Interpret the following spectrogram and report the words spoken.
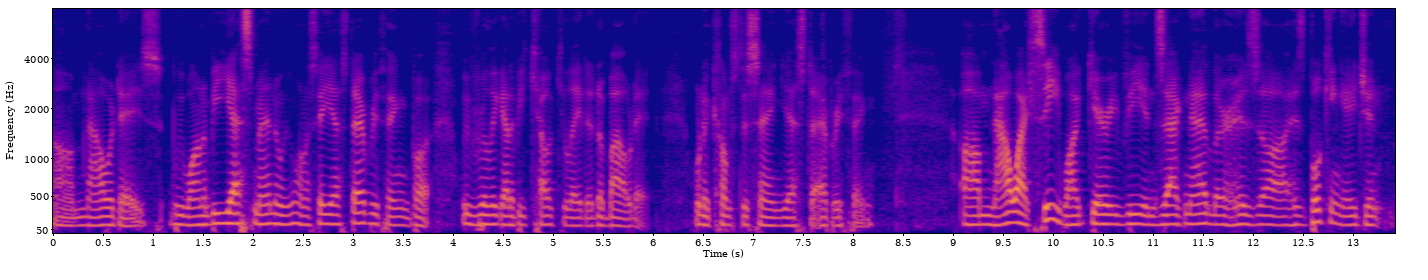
Um, nowadays, we want to be yes men and we want to say yes to everything, but we've really got to be calculated about it when it comes to saying yes to everything. Um, now I see why Gary Vee and Zach Nadler, his uh, his booking agent,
